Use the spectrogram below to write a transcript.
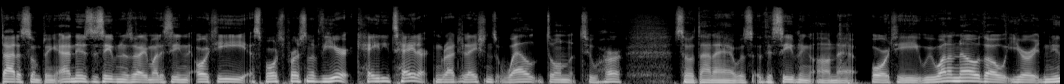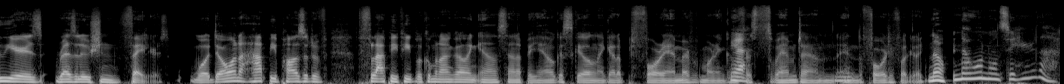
That is something. And news this evening as well. You might have seen RTE a Sports Person of the Year, Katie Taylor. Congratulations, well done to her. So that uh, was this evening on uh, RTE. We want to know though your New Year's resolution failures. We don't want a happy, positive, flappy people coming on going, "I'll stand up a yoga skill and I get up at four a.m. every morning, and go Yeah. for a swim down in, in the forty foot." You're like, no, No one wants to hear that.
